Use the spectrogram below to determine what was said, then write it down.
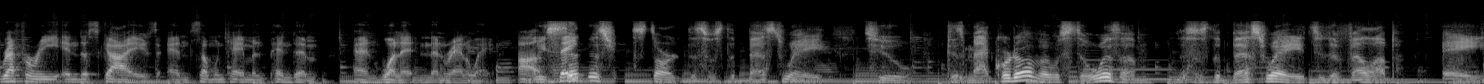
referee in disguise, and someone came and pinned him and won it, and then ran away. Uh, we they said this from the start. This was the best way to, because Matt Cordova was still with him. This is the best way to develop a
